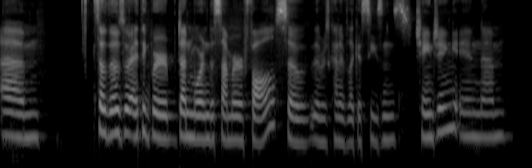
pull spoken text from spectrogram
Um, so those were, I think, were done more in the summer, fall. So there was kind of like a seasons changing in um,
